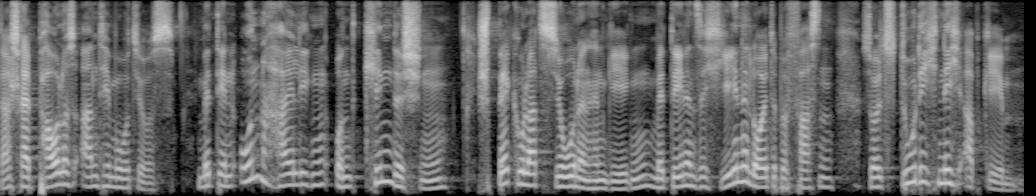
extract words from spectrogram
Da schreibt Paulus an Timotheus, mit den unheiligen und kindischen Spekulationen hingegen, mit denen sich jene Leute befassen, sollst du dich nicht abgeben.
